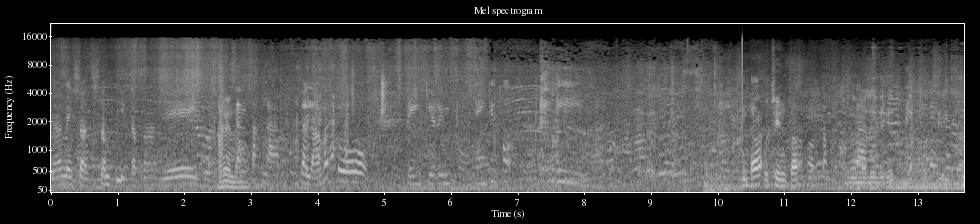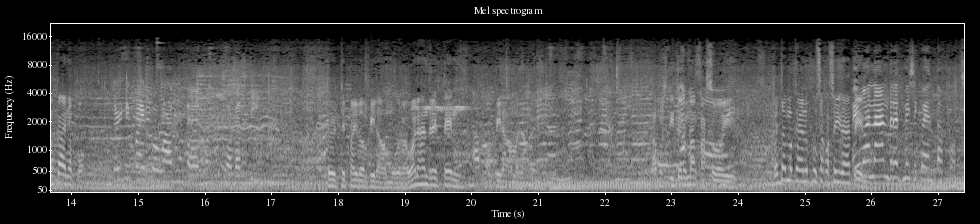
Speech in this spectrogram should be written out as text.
Yan, may sa stampita pa. Yay! Ayan oh. Takla. Salamat po. Thank you rin po. Thank you po. Ay. Maliliit. Black Potato. Magkano po? 35 po, 110, 70. 35 ang pinakamura. 110 ang pinakamalaki. Tapos dito naman kasoy. Banda magkano po sa kasoy May natin? 100, may 50 po. 50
